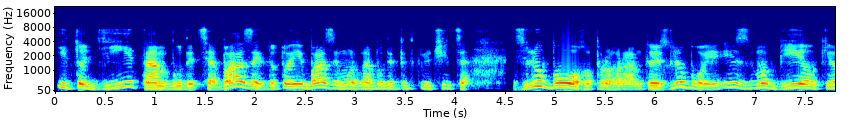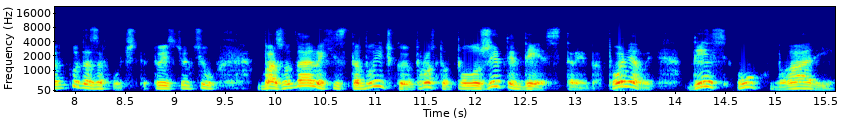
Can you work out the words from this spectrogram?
І тоді там буде ця база, і до тої бази можна буде підключитися з любого програми, тобто з любої, із мобілки, откуда захочете. Тобто оцю базу даних із табличкою просто положити десь треба. Поняли? Десь у хмарі.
